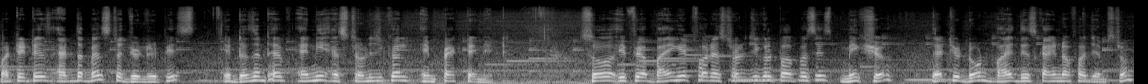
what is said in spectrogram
but it is at the best a jewelry piece. It doesn't have any astrological impact in it. So if you are buying it for astrological purposes make sure that you don't buy this kind of a gemstone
